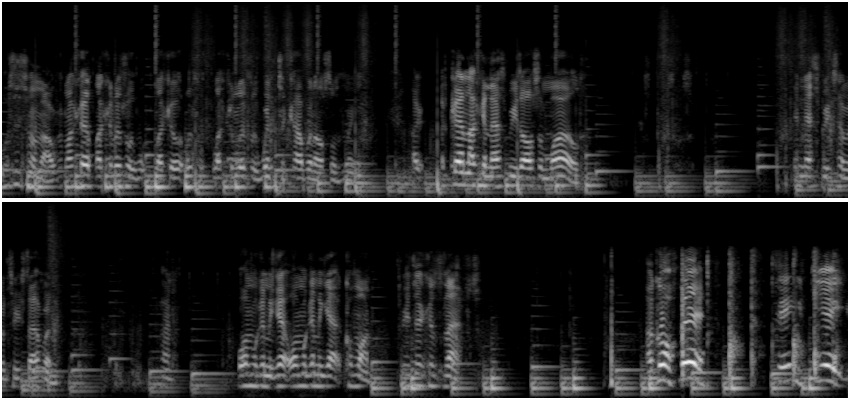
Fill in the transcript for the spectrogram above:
What's this from Like a like a little like a little like a little winter cabin or something. Like again like an SB awesome world. In SB737. And what am I gonna get? What am I gonna get? Come on. Three seconds left. I got fifth! GG!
